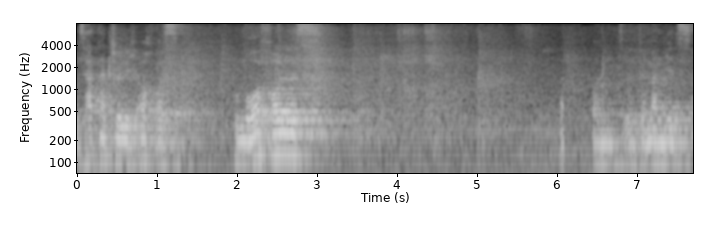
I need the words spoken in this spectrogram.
es hat natürlich auch was Humorvolles. Und äh, wenn man jetzt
